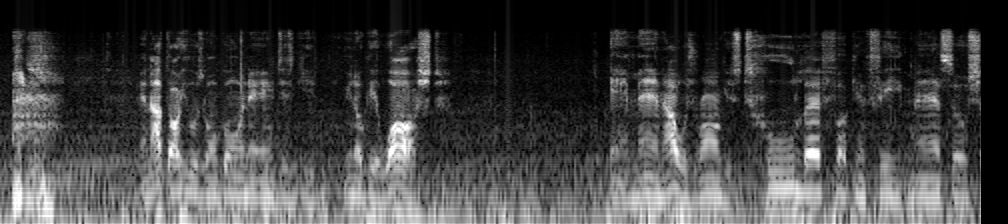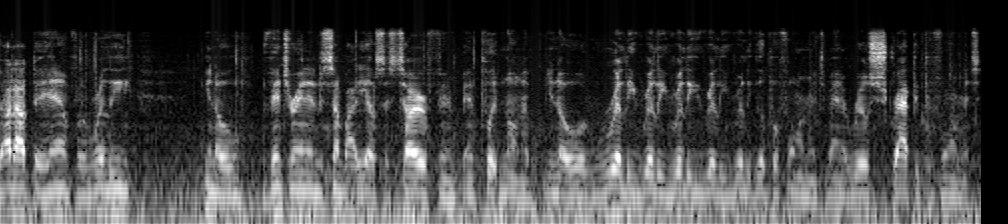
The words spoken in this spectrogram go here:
and I thought he was gonna go in there and just get you know get washed. And man, I was wrong as two left fucking feet, man. So shout out to him for really, you know, venturing into somebody else's turf and, and putting on a, you know, a really, really, really, really, really good performance, man. A real scrappy performance.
